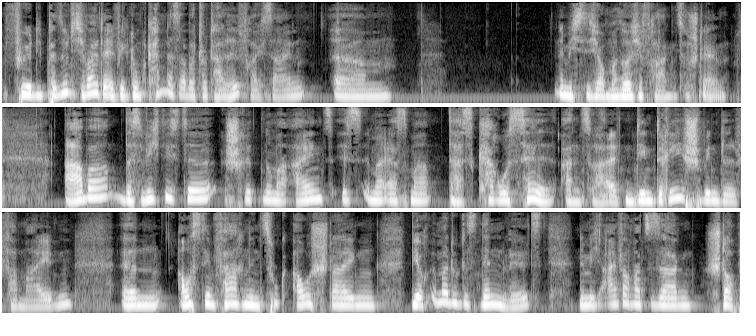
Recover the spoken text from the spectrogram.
für die persönliche Weiterentwicklung kann das aber total hilfreich sein, ähm, nämlich sich auch mal solche Fragen zu stellen. Aber das wichtigste Schritt Nummer eins ist immer erstmal das Karussell anzuhalten, den Drehschwindel vermeiden, ähm, aus dem fahrenden Zug aussteigen, wie auch immer du das nennen willst, nämlich einfach mal zu sagen, stopp,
